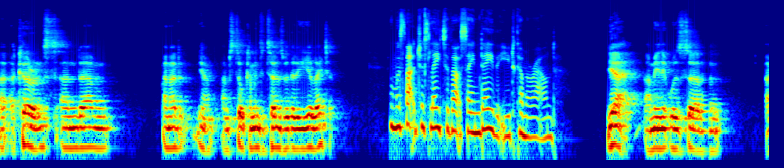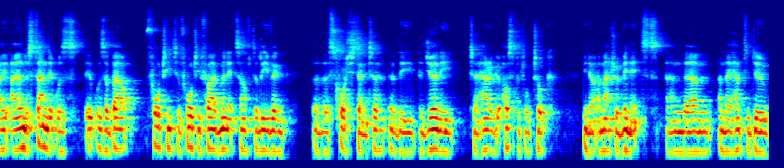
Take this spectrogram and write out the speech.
uh, occurrence, and um, and I you know I'm still coming to terms with it a year later. And was that just later that same day that you'd come around? Yeah, I mean it was. Um, I, I understand it was it was about forty to forty five minutes after leaving the squash centre. Uh, the the journey to Harrogate Hospital took you know a matter of minutes, and um, and they had to do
